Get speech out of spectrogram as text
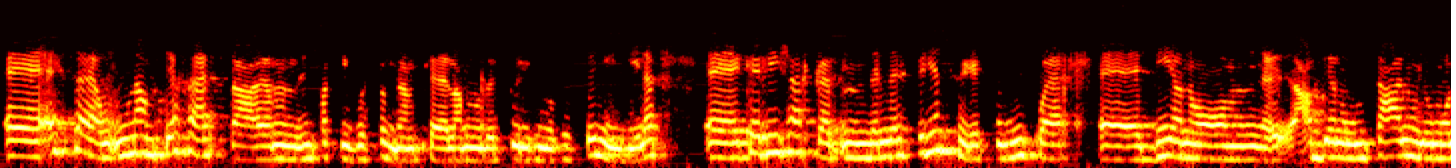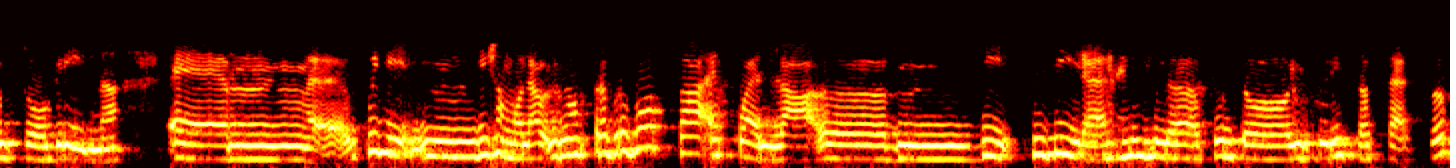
eh, e c'è un'ampia festa, ehm, infatti questo è anche l'anno del turismo sostenibile, eh, che ricerca mh, delle esperienze che comunque eh, diano, mh, abbiano un taglio molto green. Ehm, quindi mh, diciamo la, la, nostra proposta è quella eh, di stupire il, appunto, il turista stesso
